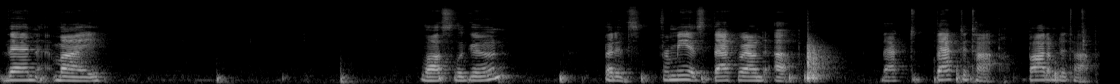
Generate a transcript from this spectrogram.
than my Lost Lagoon. But it's, for me, it's background up, back to, back to top, bottom to top.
